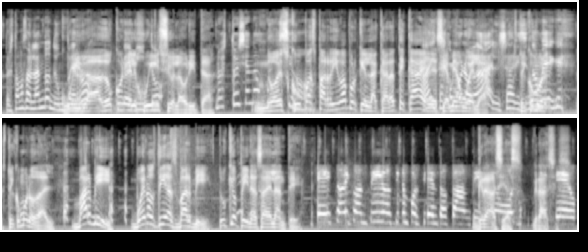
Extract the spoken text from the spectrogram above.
pero estamos hablando de un perro. Cuidado con el juicio, Laurita. No estoy siendo No juicio. escupas para arriba porque en la cara te cae, Ay, decía mi abuela. Nodal, ya, estoy, como, que- estoy como nodal. Barbie, buenos días, Barbie. ¿Tú qué opinas? Adelante. Estoy contigo 100%, Santi. Gracias, No, no gracias. me lo llevo,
